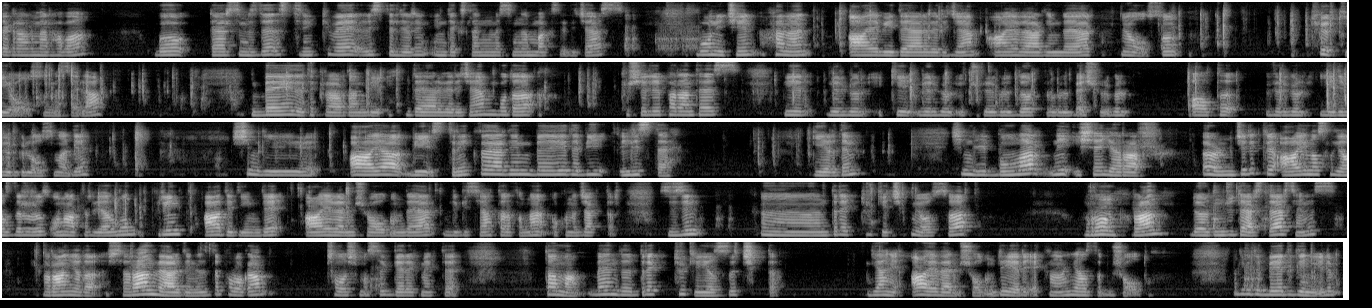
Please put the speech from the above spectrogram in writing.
Tekrar merhaba. Bu dersimizde string ve listelerin indekslenmesinden bahsedeceğiz. Bunun için hemen A'ya bir değer vereceğim. A'ya verdiğim değer ne olsun? Türkiye olsun mesela. B'ye de tekrardan bir değer vereceğim. Bu da köşeli parantez 1, virgül 2, virgül 3, virgül 4, virgül 5, virgül 6, virgül 7 virgül olsun hadi. Şimdi A'ya bir string verdim. B'ye de bir liste girdim. Şimdi bunlar ne işe yarar? Öncelikle A'yı nasıl yazdırırız onu hatırlayalım. Print A dediğimde A'ya vermiş olduğum değer bilgisayar tarafından okunacaktır. Sizin ıı, direkt Türkiye çıkmıyorsa run, run dördüncü ders derseniz run ya da işte run verdiğinizde program çalışması gerekmekte. Tamam. Ben de direkt Türkiye yazısı çıktı. Yani A'ya vermiş oldum. Değeri ekrana yazdırmış oldum. Hadi bir de B'de deneyelim.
